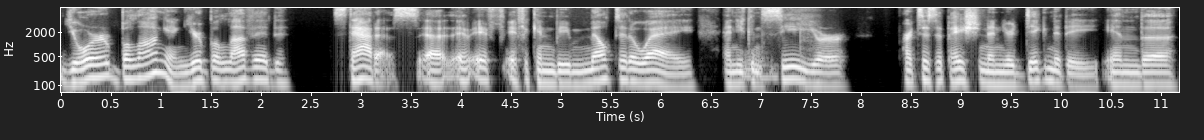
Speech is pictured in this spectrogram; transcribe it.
your belonging, your beloved status. Uh, if, if it can be melted away and you can Mm. see your participation and your dignity in the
